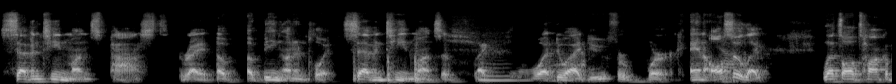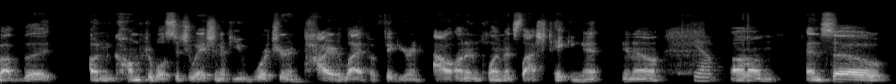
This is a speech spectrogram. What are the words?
17 months past, right, of, of being unemployed, 17 months of like, what do I do for work? And also, yeah. like, let's all talk about the uncomfortable situation if you've worked your entire life of figuring out unemployment slash taking it, you know? Yeah. Um, and so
